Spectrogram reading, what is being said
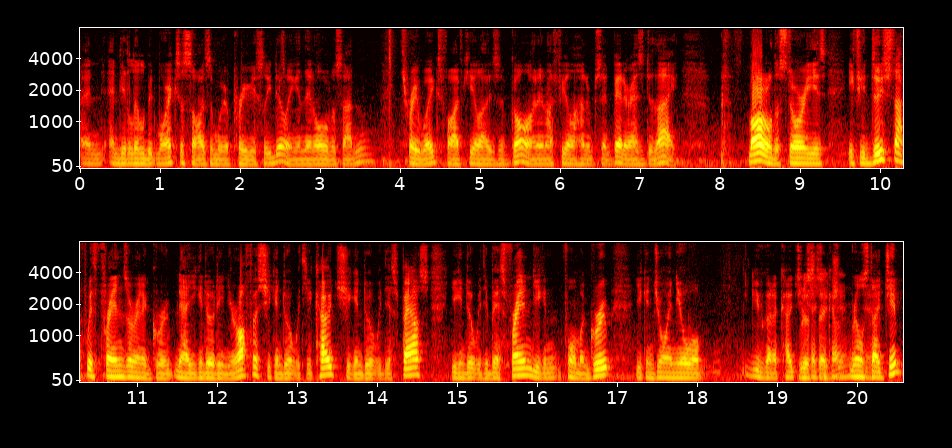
and, and did a little bit more exercise than we were previously doing and then all of a sudden three weeks five kilos have gone and I feel 100% better as do they moral of the story is if you do stuff with friends or in a group now you can do it in your office you can do it with your coach you can do it with your spouse you can do it with your best friend you can form a group you can join your you've got a coaching real session coach, real estate yeah. gym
